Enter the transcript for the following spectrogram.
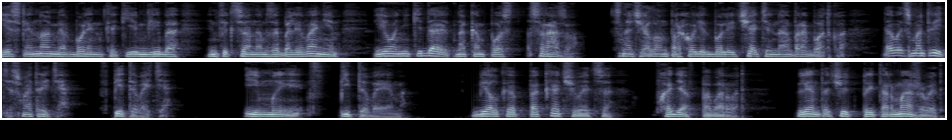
Если номер болен каким-либо инфекционным заболеванием, его не кидают на компост сразу. Сначала он проходит более тщательную обработку. Да вы смотрите, смотрите. Впитывайте. И мы впитываем. Белка покачивается, входя в поворот. Лента чуть притормаживает,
